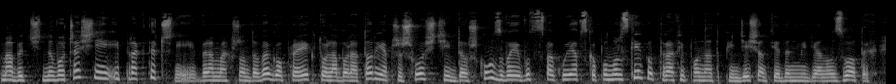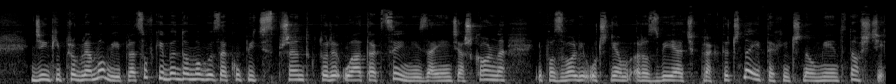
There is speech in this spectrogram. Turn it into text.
Ma być nowocześniej i praktyczniej. W ramach rządowego projektu Laboratoria Przyszłości do szkół z województwa kujawsko-pomorskiego trafi ponad 51 milionów złotych. Dzięki programowi placówki będą mogły zakupić sprzęt, który uatrakcyjni zajęcia szkolne i pozwoli uczniom rozwijać praktyczne i techniczne umiejętności.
